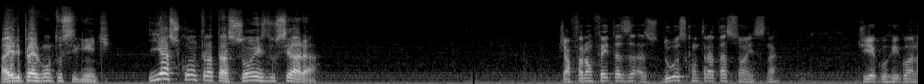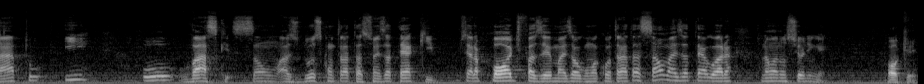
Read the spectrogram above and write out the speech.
Aí ele pergunta o seguinte: e as contratações do Ceará? Já foram feitas as duas contratações, né? Diego Rigonato e o Vasquez. São as duas contratações até aqui. O Ceará pode fazer mais alguma contratação, mas até agora não anunciou ninguém. Ok.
